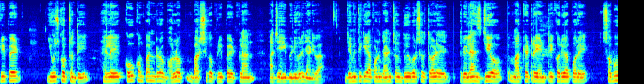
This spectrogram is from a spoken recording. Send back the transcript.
ପ୍ରିପେଡ୍ ୟୁଜ୍ କରୁଛନ୍ତି ହେଲେ କେଉଁ କମ୍ପାନୀର ଭଲ ବାର୍ଷିକ ପ୍ରିପେଡ୍ ପ୍ଲାନ୍ ଆଜି ଏହି ଭିଡ଼ିଓରେ ଜାଣିବା ଯେମିତିକି ଆପଣ ଜାଣିଛନ୍ତି ଦୁଇ ବର୍ଷ ତଳେ ରିଲାଏନ୍ସ ଜିଓ ମାର୍କେଟରେ ଏଣ୍ଟ୍ରି କରିବା ପରେ ସବୁ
